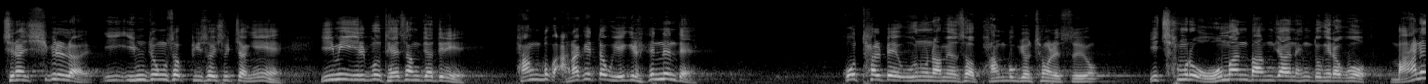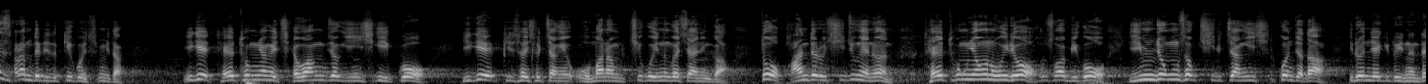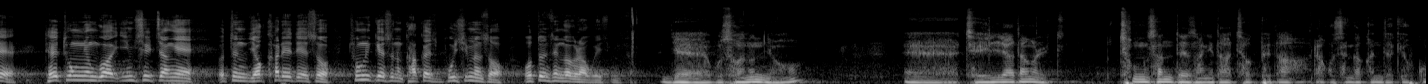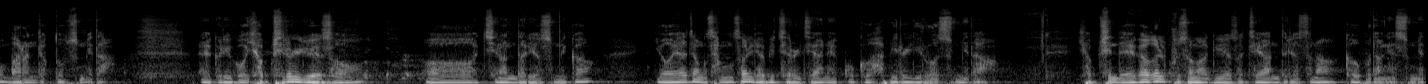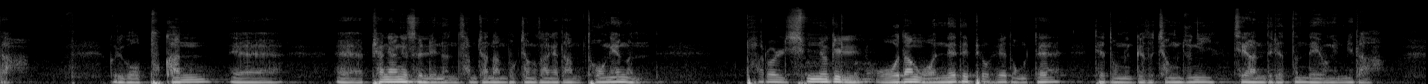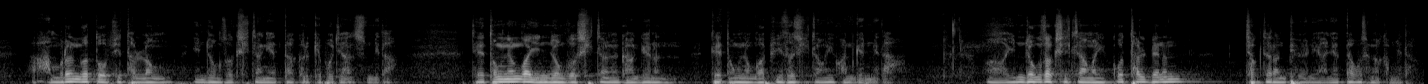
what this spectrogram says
지난 10일 날 이 임종석 비서실장이 이미 일부 대상자들이 방북 안 하겠다고 얘기를 했는데 꽃할배 운운하면서 방북 요청을 했어요. 이 참으로 오만 방자한 행동이라고 많은 사람들이 느끼고 있습니다. 이게 대통령의 제왕적 인식이 있고 이게 비서실장의 오만함을 치고 있는 것이 아닌가. 또 반대로 시중에는 대통령은 오히려 허수아비고 임종석 실장이 실권자다 이런 얘기도 있는데 대통령과 임 실장의 어떤 역할에 대해서 총리께서는 가까이서 보시면서 어떤 생각을 하고 계십니까? 예, 우선은요. 에, 제1야당을 청산 대상이다, 적폐다라고 생각한 적이 없고 말한 적도 없습니다. 에, 그리고 협치를 위해서 어, 지난달이었습니까? 여야정 상설협의체를 제안했고 그 합의를 이루었습니다. 협치 내각을 구성하기 위해서 제안드렸으나 거부당했습니다. 그리고 북한 에, 에, 평양에서 열리는 3차 남북 정상회담 동행은 8월 16일 5당 원내대표 회동 때 대통령께서 정중히 제안드렸던 내용입니다. 아무런 것도 없이 덜렁 임종석 실장이 했다 그렇게 보지 않습니다. 대통령과 임종석 실장의 관계는 대통령과 비서실장의 관계입니다. 어, 임종석 실장의 꽃할배는 적절한 표현이 아니었다고 생각합니다.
